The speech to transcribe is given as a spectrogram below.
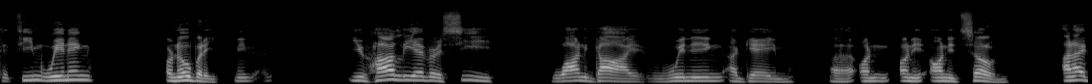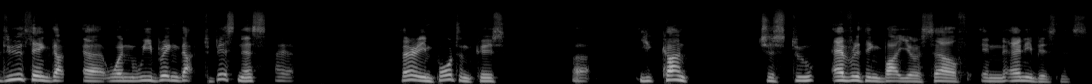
the team winning, or nobody. I mean, you hardly ever see one guy winning a game uh, on on it, on its own. And I do think that uh, when we bring that to business, uh, very important because uh, you can't just do everything by yourself in any business.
